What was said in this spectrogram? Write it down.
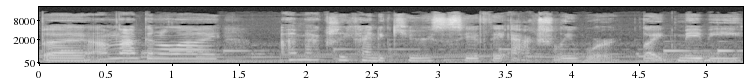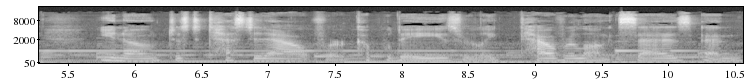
But I'm not gonna lie, I'm actually kind of curious to see if they actually work. Like maybe, you know, just to test it out for a couple days or like however long it says and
